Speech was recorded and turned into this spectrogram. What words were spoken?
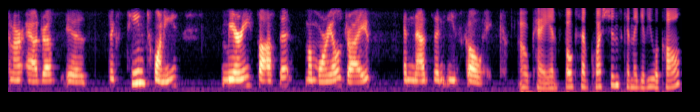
and our address is 1620 Mary Fawcett Memorial Drive, and that's in East Gull Lake. Okay. And folks have questions, can they give you a call?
